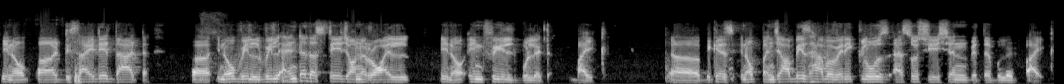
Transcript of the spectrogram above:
you know uh, decided that uh, you know we'll we'll enter the stage on a royal you know Enfield bullet bike uh, because you know Punjabis have a very close association with the bullet bike.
